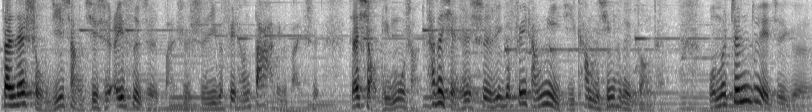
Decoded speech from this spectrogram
但在手机上，其实 A4 纸版式是一个非常大的一个版式，在小屏幕上，它的显示是一个非常密集、看不清楚的一个状态。我们针对这个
